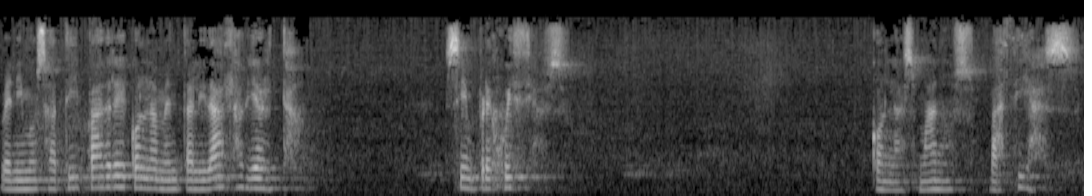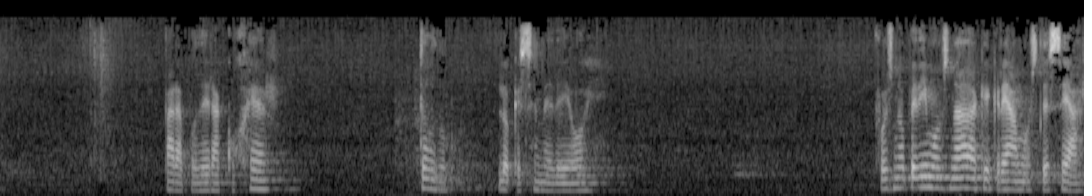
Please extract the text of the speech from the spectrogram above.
Venimos a ti, Padre, con la mentalidad abierta, sin prejuicios, con las manos vacías, para poder acoger todo lo que se me dé hoy. Pues no pedimos nada que creamos desear,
